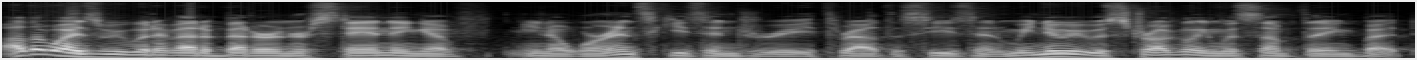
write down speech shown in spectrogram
Otherwise, we would have had a better understanding of you know Werenski's injury throughout the season. We knew he was struggling with something, but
